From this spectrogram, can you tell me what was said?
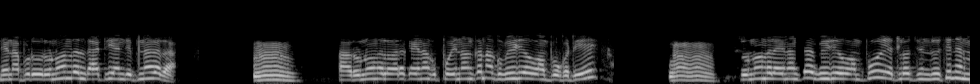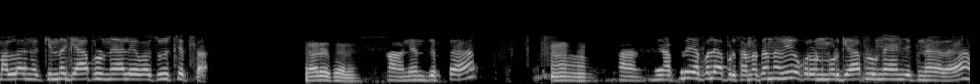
నేను అప్పుడు రెండు వందలు దాటి అని చెప్పినా కదా? రెండు వందల వరకు అయినా పోయినాక నాకు వీడియో పంపు ఒకటి. రెండు వందలు అయినాక వీడియో పంపు ఎట్లా వచ్చింది చూసి నేను మళ్ళీ ఇంకా కింద గ్యాప్లు ఉన్నాయా లేవా చూసి చెప్తా. సరే సరే. ఆ, నేను చెప్తా. నేను అప్పుడే చెప్పలే అప్పుడు సన్న సన్నవి ఒక రెండు మూడు గ్యాప్లు ఉన్నాయని చెప్పినా కదా.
